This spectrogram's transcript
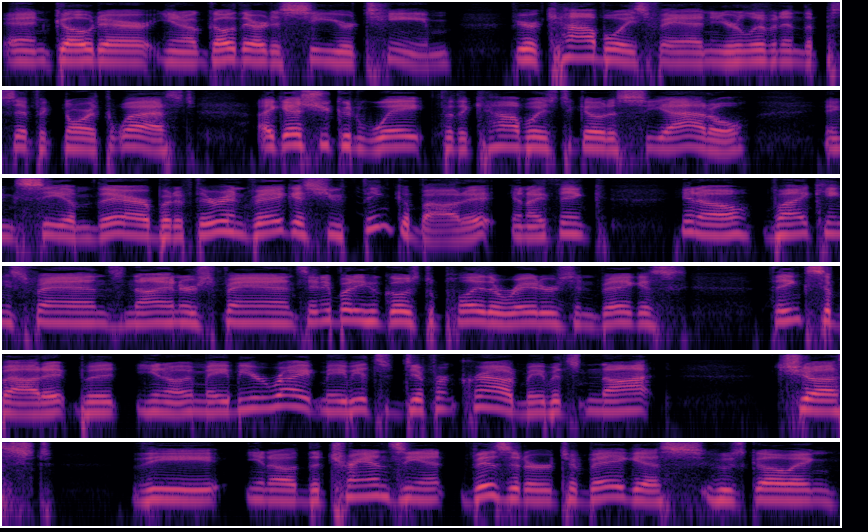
and go there, you know, go there to see your team. If you're a Cowboys fan, and you're living in the Pacific Northwest, I guess you could wait for the Cowboys to go to Seattle and see them there. But if they're in Vegas, you think about it. And I think, you know, Vikings fans, Niners fans, anybody who goes to play the Raiders in Vegas thinks about it. But, you know, maybe you're right. Maybe it's a different crowd. Maybe it's not just the you know the transient visitor to Vegas who's going,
